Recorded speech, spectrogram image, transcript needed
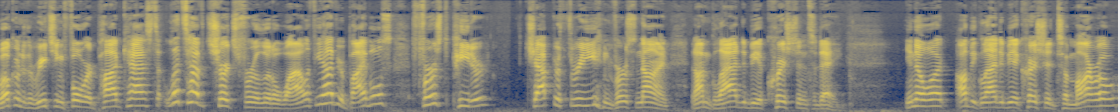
Welcome to the Reaching Forward podcast. Let's have church for a little while. If you have your Bibles, 1 Peter chapter 3 and verse 9. And I'm glad to be a Christian today. You know what? I'll be glad to be a Christian tomorrow.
